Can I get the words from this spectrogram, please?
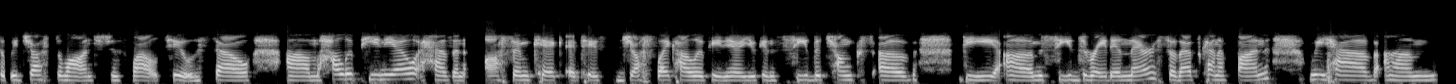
that we just launched as well too. So um, jalapeno has an awesome kick. It tastes just like jalapeno. You can see the chunks of the um, seeds right in there, so that's kind of fun. We have um,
